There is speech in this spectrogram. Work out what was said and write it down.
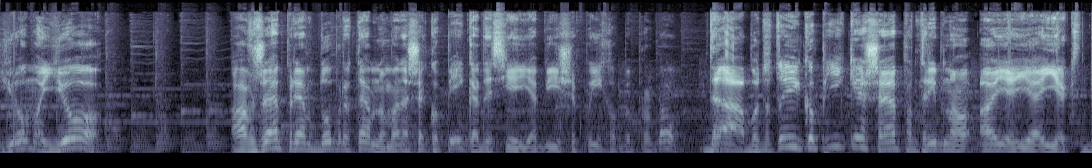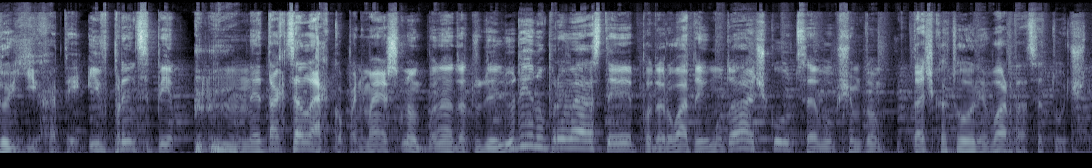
Йо-майо! А вже прям добре темно. У мене ще копійка десь є, я б її ще поїхав би продав. Да, бо до тої копійки ще потрібно ай-яй-яй як доїхати. І в принципі, не так це легко, понімаєш? Ну, бо треба туди людину привезти, подарувати йому тачку. Це, в общем-то, тачка того не варта, це точно.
